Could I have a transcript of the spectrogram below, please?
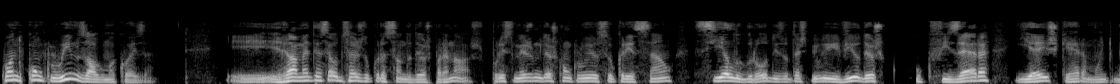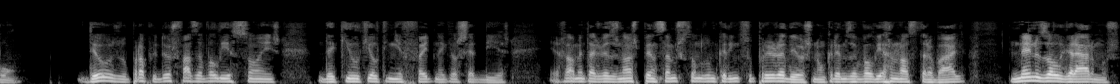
quando concluímos alguma coisa. E realmente esse é o desejo do coração de Deus para nós. Por isso mesmo Deus concluiu a sua criação, se alegrou, diz o texto bíblico, e viu Deus o que fizera, e eis que era muito bom. Deus, o próprio Deus faz avaliações daquilo que Ele tinha feito naqueles sete dias. E realmente às vezes nós pensamos que somos um bocadinho superior a Deus, não queremos avaliar o nosso trabalho, nem nos alegrarmos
